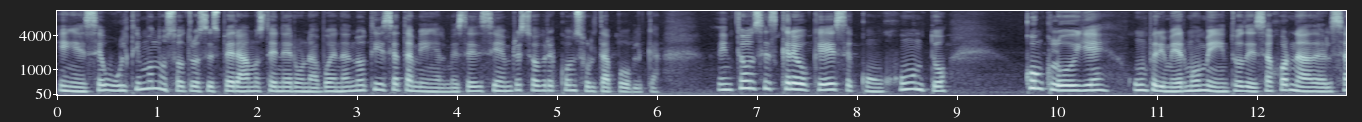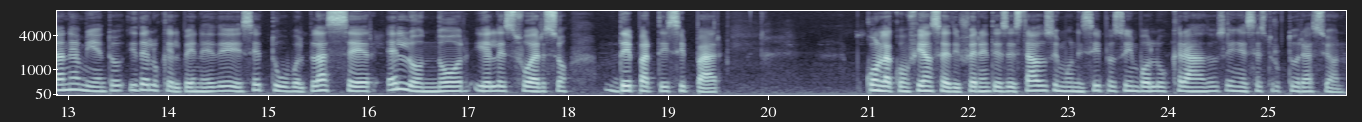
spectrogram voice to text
En ese último nosotros esperamos tener una buena noticia también el mes de diciembre sobre consulta pública. Entonces creo que ese conjunto concluye un primer momento de esa jornada del saneamiento y de lo que el BNDS tuvo el placer, el honor y el esfuerzo de participar con la confianza de diferentes estados y municipios involucrados en esa estructuración.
